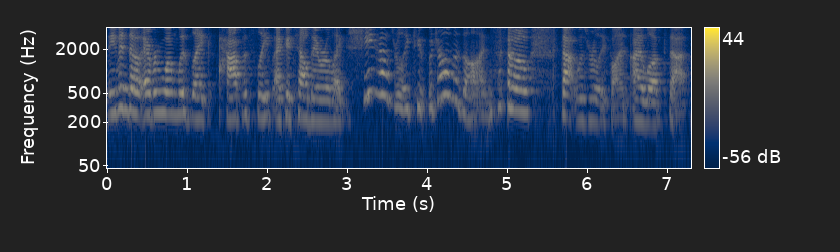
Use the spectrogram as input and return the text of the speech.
even though everyone was like half asleep, I could tell they were like, she has really cute pajamas on. So that was really fun. I loved that.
